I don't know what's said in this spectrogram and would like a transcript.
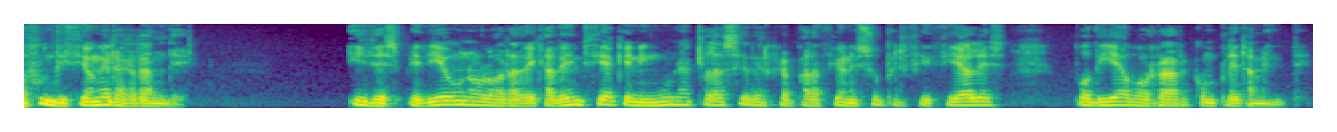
La fundición era grande y despedía un olor a decadencia que ninguna clase de reparaciones superficiales podía borrar completamente.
